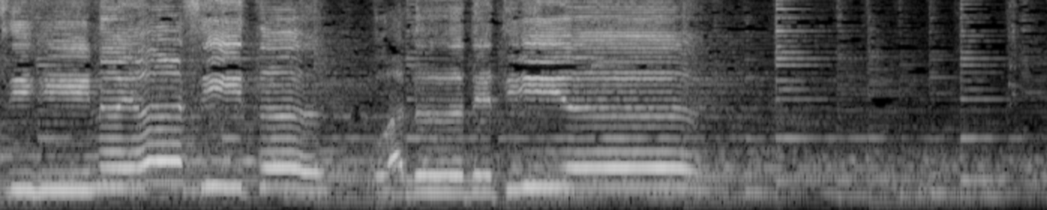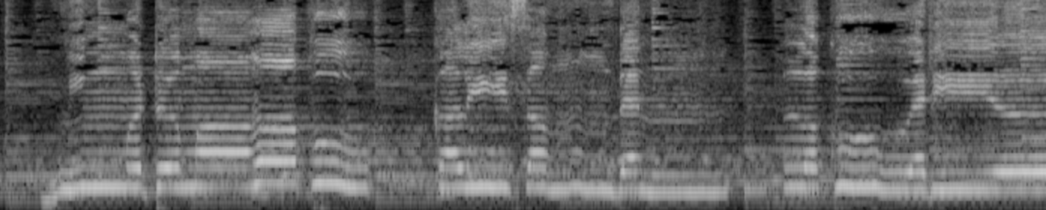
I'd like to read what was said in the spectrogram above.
සිහිනය සීත වද දෙතිය. මිම්මට මාපු කලිසම් දැන් ලොකු වැඩිය.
